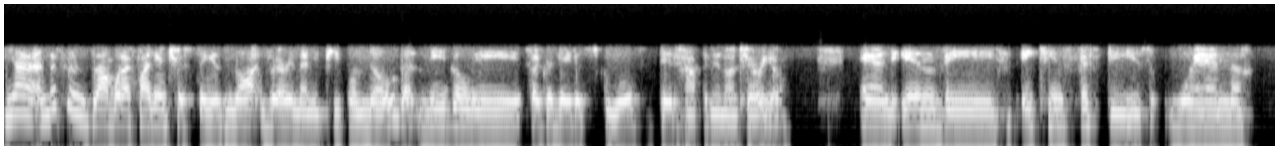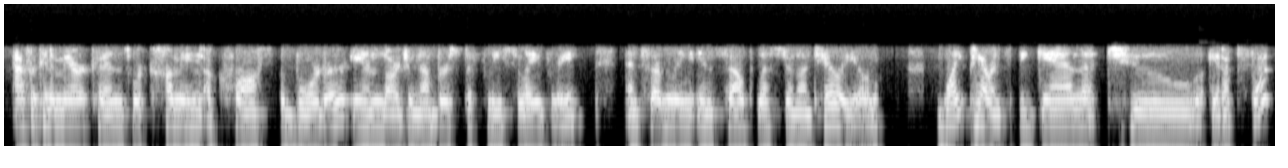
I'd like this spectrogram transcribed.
Yeah, and this is um, what I find interesting is not very many people know that legally segregated schools did happen in Ontario. And in the 1850s, when African Americans were coming across the border in larger numbers to flee slavery and settling in southwestern Ontario, white parents began to get upset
